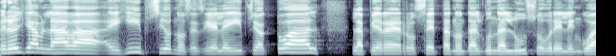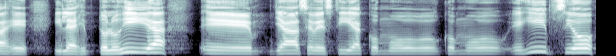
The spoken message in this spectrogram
Pero él ya hablaba egipcio, no sé si el egipcio actual, la piedra de Rosetta nos da alguna luz sobre el lenguaje y la egiptología, eh, ya se vestía como, como egipcio,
